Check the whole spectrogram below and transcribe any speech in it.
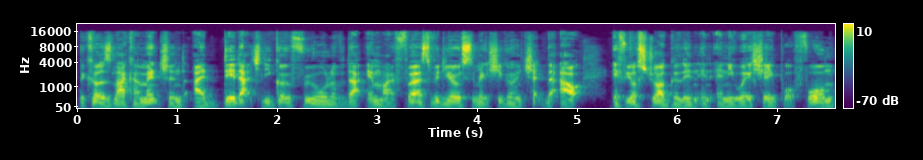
because like I mentioned, I did actually go through all of that in my first video. So make sure you go and check that out if you're struggling in any way, shape or form.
